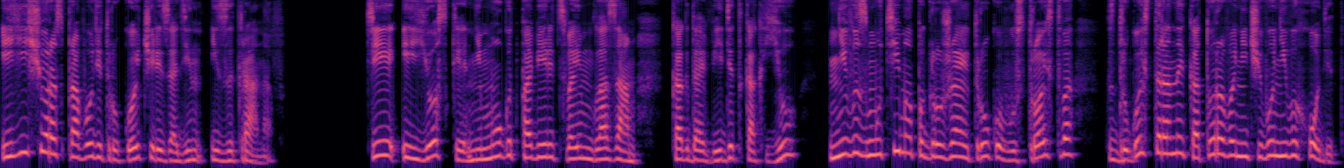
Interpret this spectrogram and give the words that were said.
и еще раз проводит рукой через один из экранов. Те и Йоске не могут поверить своим глазам, когда видят, как Ю невозмутимо погружает руку в устройство, с другой стороны которого ничего не выходит.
